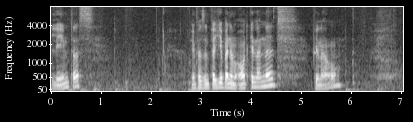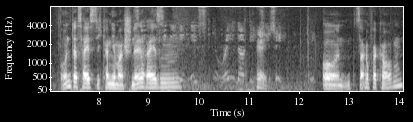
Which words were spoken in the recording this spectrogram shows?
lähmt das. Auf jeden Fall sind wir hier bei einem Ort gelandet. Genau. Und das heißt, ich kann hier mal schnell reisen Hey, und Sachen verkaufen.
